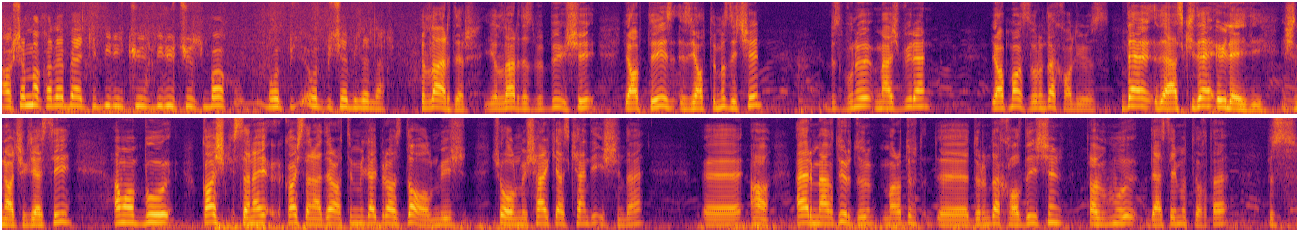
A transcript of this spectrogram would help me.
Akşama kadar belki 1-200-1-300 bak ot, ot biçebilirler. Yıllardır, yıllardır bu, bu işi yaptığımız, yaptığımız için biz bunu mecburen yapmak zorunda kalıyoruz. De, de eskide öyleydi işin açıkçası. Ama bu kaç sene kaç senedir artık millet biraz dağılmış, şey olmuş. Herkes kendi işinde. Ee, ha, eğer mağdur, durum, mağdur e, durumda kaldığı için tabii bu desteği mutlaka biz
